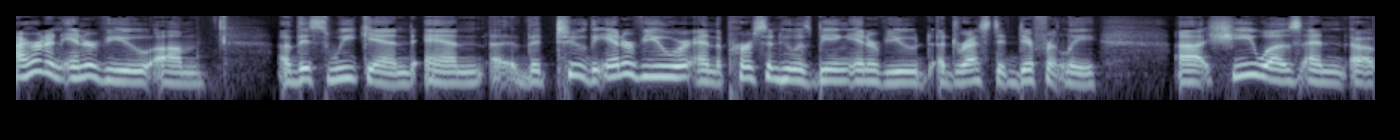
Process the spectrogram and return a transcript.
I heard an interview um, uh, this weekend, and uh, the two, the interviewer and the person who was being interviewed, addressed it differently. Uh, she was and uh,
